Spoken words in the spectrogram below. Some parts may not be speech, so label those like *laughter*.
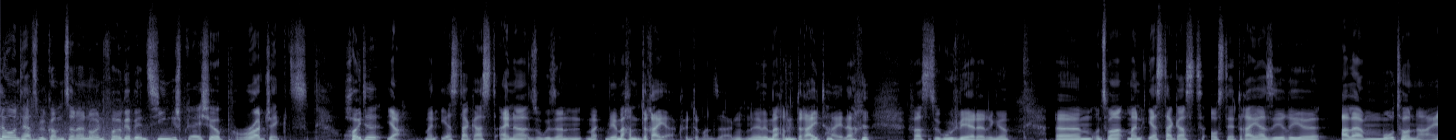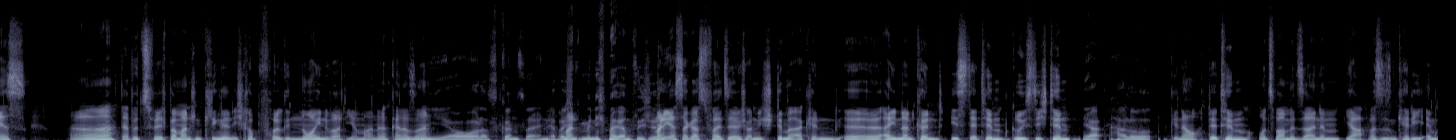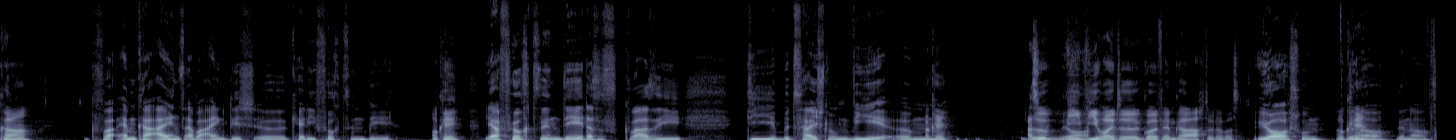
Hallo und herzlich willkommen zu einer neuen Folge Benzingespräche Projects. Heute, ja, mein erster Gast einer sogenannten, wir machen Dreier, könnte man sagen. Ne? Wir machen Dreiteiler, *laughs* fast so gut wie Herr der Ringe. Ähm, und zwar mein erster Gast aus der Dreier-Serie à la Motor Nice. Ja, da wird es vielleicht bei manchen klingeln. Ich glaube, Folge 9 wart ihr mal, ne? Kann das sein? Ja, das könnte sein. Aber Mein- ich bin mir nicht mehr ganz sicher. Mein erster Gast, falls ihr euch an die Stimme erkennen, äh, erinnern könnt, ist der Tim. Grüß dich, Tim. ja, hallo. Genau, der Tim. Und zwar mit seinem, ja, was ist ein Caddy? MK? Qua- MK1, aber eigentlich äh, Caddy 14D. Okay. Ja, 14D, das ist quasi die Bezeichnung. Wie, ähm, Okay. Also wie, Ja. wie heute Golf MK8 oder was? Ja, schon. Okay. Genau, genau.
